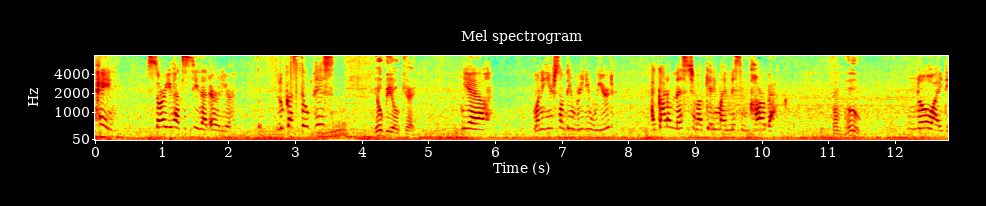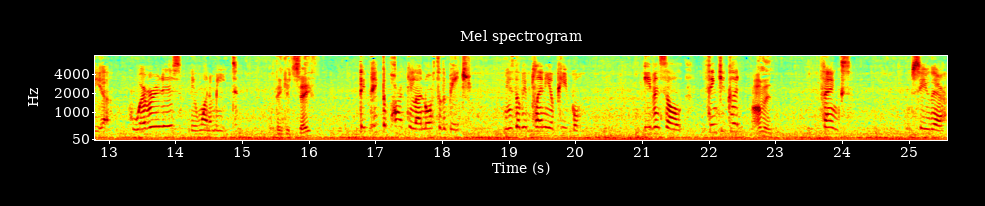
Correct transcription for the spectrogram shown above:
Hey, sorry you had to see that earlier. Lucas still pissed? He'll be okay. Yeah. Wanna hear something really weird? I got a message about getting my missing car back. From who? No idea. Whoever it is, they want to meet. Think it's safe? They picked the parking lot north of the beach. Means there'll be plenty of people. Even so, think you could... I'm in. Thanks. See you there.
